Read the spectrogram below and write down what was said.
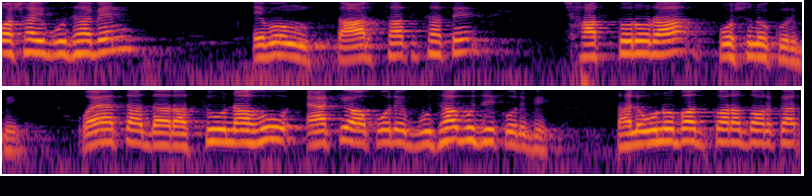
মশাই বুঝাবেন, এবং তার সাথে সাথে ছাত্ররা প্রশ্ন করবে। ওয়াতা দ্বারা সুনাহু একে অপরে বুঝাবুঝি করবে। তাহলে অনুবাদ করা দরকার।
